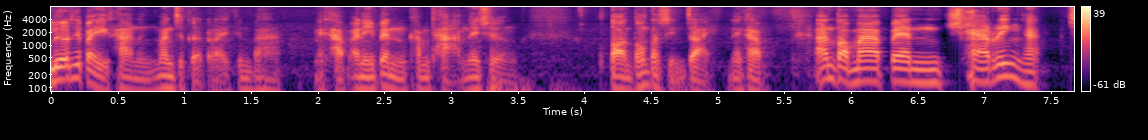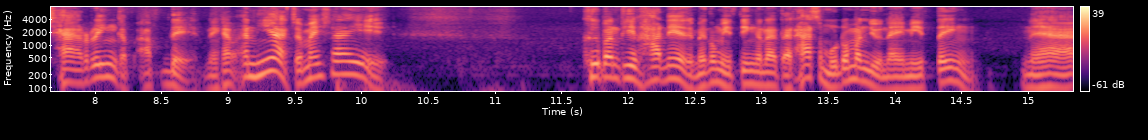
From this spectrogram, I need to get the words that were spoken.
เลือกที่ไปอีกทางหนึ่งมันจะเกิดอะไรขึ้นบ้างนะครับ อันนี้เป็นคำถามในเชิงตอนต้องตัดสินใจนะครับ อันต่อมาเป็น sharing ฮะ sharing กับอัปเดตนะครับ อันนี้อาจจะไม่ใช่ คือบางที part นี่อาจจะไม่ต้อง meeting ก็ได้ แต่ถ้าสมมติว่ามันอยู่ใน meeting นะฮะ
